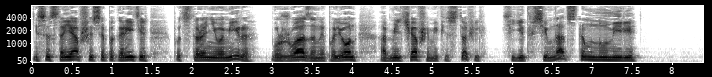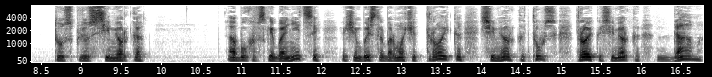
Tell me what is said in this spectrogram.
несостоявшийся покоритель подстороннего мира, буржуазный Наполеон, обмельчавший Мефистофель, сидит в семнадцатом номере, туз плюс семерка, Обуховской больнице и очень быстро бормочет тройка, семерка, туз, тройка, семерка, дама.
